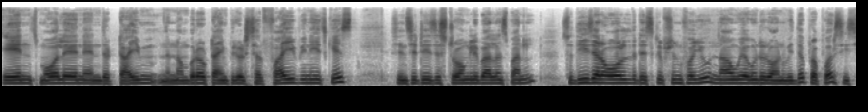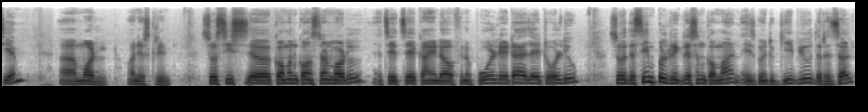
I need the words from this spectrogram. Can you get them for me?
n small n and the time the number of time periods are 5 in each case since it is a strongly balanced panel so these are all the description for you now we are going to run with the proper ccm uh, model on your screen. So, this uh, common constant model it is a kind of you know pool data as I told you. So, the simple regression command is going to give you the result.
